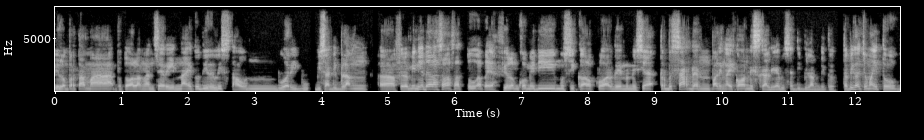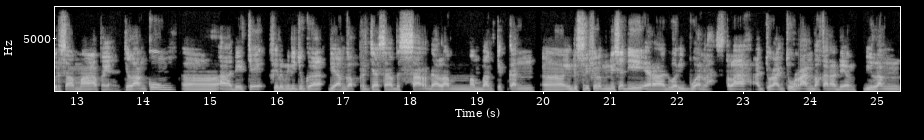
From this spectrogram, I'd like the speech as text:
Film pertama Petualangan Serina itu dirilis tahun 2000. Bisa dibilang eh, film ini adalah salah satu apa ya, film komedi musikal keluarga Indonesia terbesar dan paling ikonis kali ya bisa dibilang gitu. Tapi nggak cuma itu, bersama apa ya, Jelangkung, eh, ADC, film ini juga dianggap berjasa besar dalam membangkitkan eh, industri film Indonesia di era 2000-an lah. Setelah ancur-ancuran bahkan ada yang bilang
